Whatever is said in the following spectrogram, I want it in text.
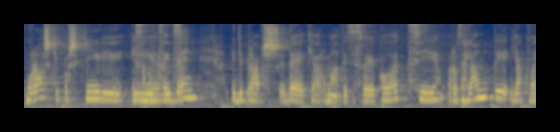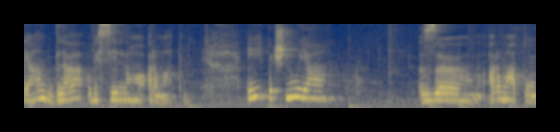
мурашки по шкірі, і саме в цей день підібравши деякі аромати зі своєї колекції, розглянути як варіант для весільного аромату. І почну я з аромату,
